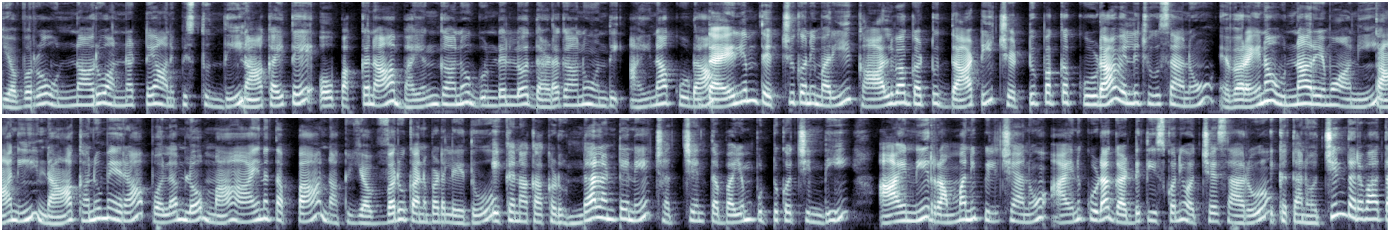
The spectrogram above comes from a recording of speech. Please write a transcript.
ఎవరో ఉన్నారు అన్నట్టే అనిపిస్తుంది. నాకైతే ఓ పక్కన భయంగానూ గుండెల్లో దడగాను ఉంది. అయినా కూడా ధైర్యం తెచ్చుకొని మరి కాల్వ గట్టు దాటి చెట్టు పక్క కూడా వెళ్ళి చూశాను. ఎవరైనా ఉన్నారేమో అని. కానీ నా కనుమేర పొలంలో మా ఆయన తప్ప నాకు ఎవ్వరూ కనబడలేదు. ఇక నాకు అక్కడ ఉండాలంటేనే చచ్చేంత భయం పుట్టుకొచ్చింది. ఆయన్ని రమ్మని పిలిచాను. ఆయన కూడా గడ్డి తీసుకొని వచ్చేశారు. ఇక తను వచ్చిన తర్వాత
